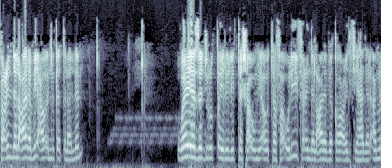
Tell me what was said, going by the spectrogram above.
فعند العربي أو እንቀጥላለን ويزجر الطير للتشاؤم أو التفاؤل فعند العرب قواعد في هذا الأمر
